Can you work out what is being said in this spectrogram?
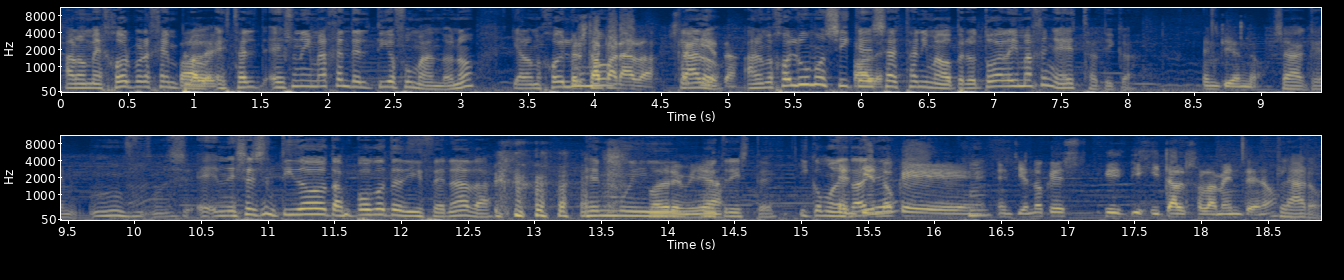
A lo mejor, por ejemplo, es una imagen del tío fumando, ¿no? Y a lo mejor el humo. Está parada. claro, a lo mejor el humo sí que está animado, pero toda la imagen es estática. Entiendo. O sea, que mm, en ese sentido tampoco te dice nada. es muy, triste. Y como detalle... Entiendo que, entiendo que es digital solamente, ¿no? Claro,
